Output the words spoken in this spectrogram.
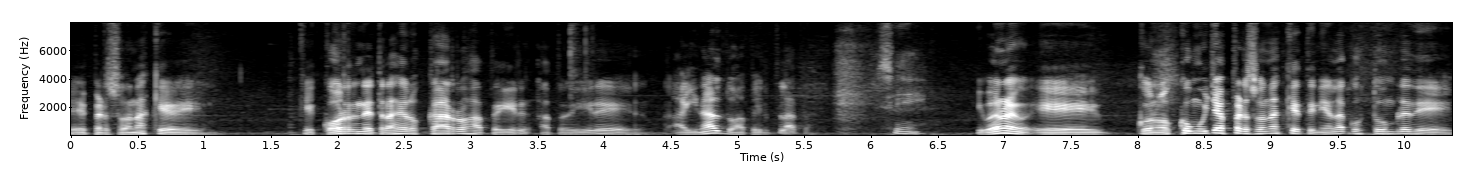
Eh, personas que, que corren detrás de los carros a pedir, a pedir eh, aguinaldos, a pedir plata. sí. Y bueno, eh, conozco muchas personas que tenían la costumbre de,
